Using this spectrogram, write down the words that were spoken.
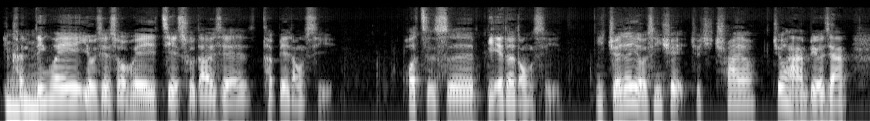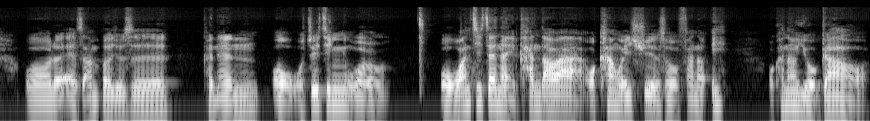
你肯定会有些时候会接触到一些特别东西，或者是别的东西。你觉得有兴趣就去 try 哦，就好像比如讲我的 example 就是可能哦，我最近我 我忘记在哪里看到啊，我看回去的时候，翻到诶，我看到 yoga 哦，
